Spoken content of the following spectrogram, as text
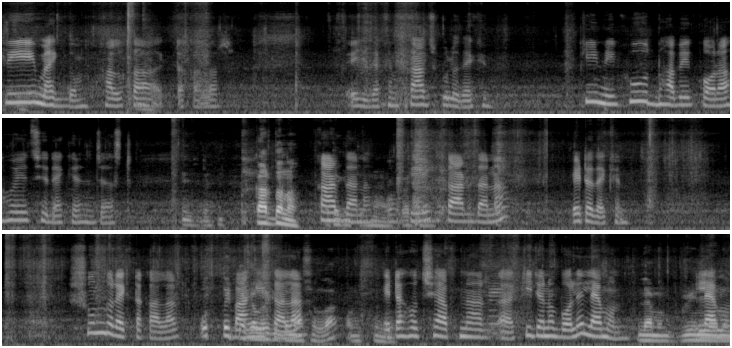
ক্রিম একদম হালকা একটা কালার এই যে দেখেন কাজগুলো দেখেন। কি নিখুঁত ভাবে করা হয়েছে দেখেন জাস্ট কারদানা। কারদানা হ্যাঁ, ওকে কারদানা। এটা দেখেন। সুন্দর একটা কালার বাঙ্গি কালার এটা হচ্ছে আপনার কি যেন বলে লেমন। লেমন লেমন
